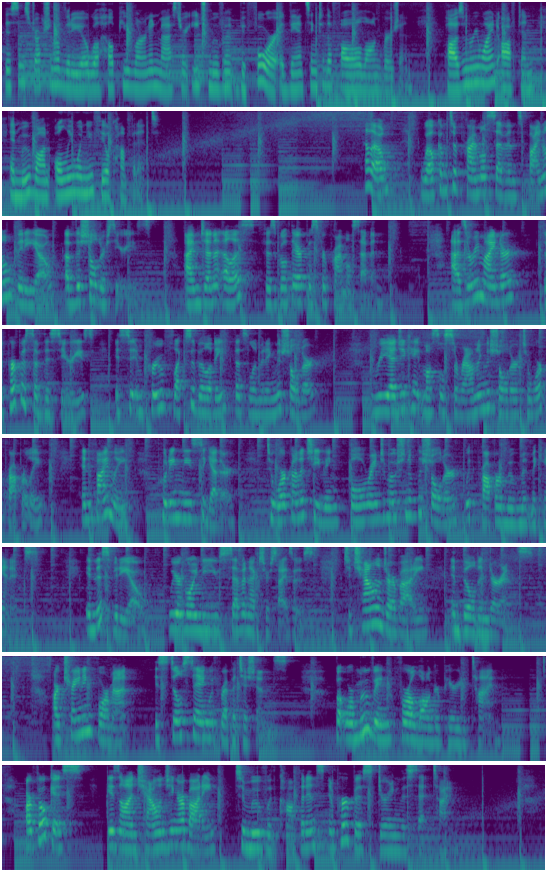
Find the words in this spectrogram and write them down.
This instructional video will help you learn and master each movement before advancing to the follow along version. Pause and rewind often, and move on only when you feel confident. Hello, welcome to Primal 7's final video of the shoulder series. I'm Jenna Ellis, physical therapist for Primal 7. As a reminder, the purpose of this series is to improve flexibility that's limiting the shoulder, re educate muscles surrounding the shoulder to work properly, and finally, putting these together to work on achieving full range of motion of the shoulder with proper movement mechanics. In this video, we are going to use seven exercises to challenge our body and build endurance. Our training format is still staying with repetitions, but we're moving for a longer period of time. Our focus is on challenging our body to move with confidence and purpose during this set time.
